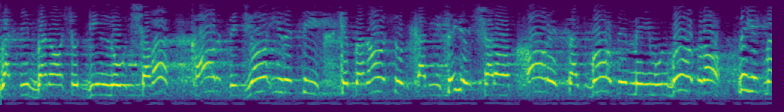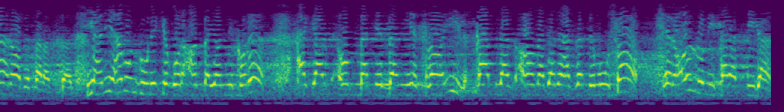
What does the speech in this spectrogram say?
وقتی بنا شد دین لوت شود کار به جایی رسید که بنا شد خلیفه شرابخوار سگباز میمونباز را به یک معنا بپرستند. یعنی همون گونه که قرآن بیان می‌کنه اگر امت بنی اسرائیل قبل از آمدن حضرت موسی فرعون رو میپرستیدن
